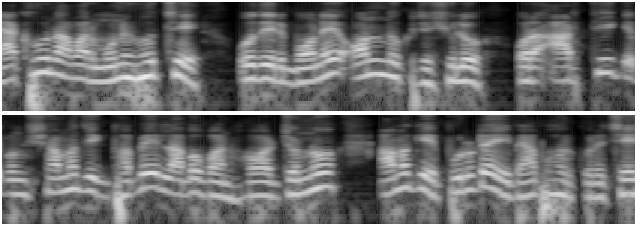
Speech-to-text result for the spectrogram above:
এখন আমার মনে হচ্ছে ওদের মনে অন্য কিছু ছিল। ওরা আর্থিক এবং সামাজিকভাবে লাভবান হওয়ার জন্য আমাকে পুরোটাই ব্যবহার করেছে।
